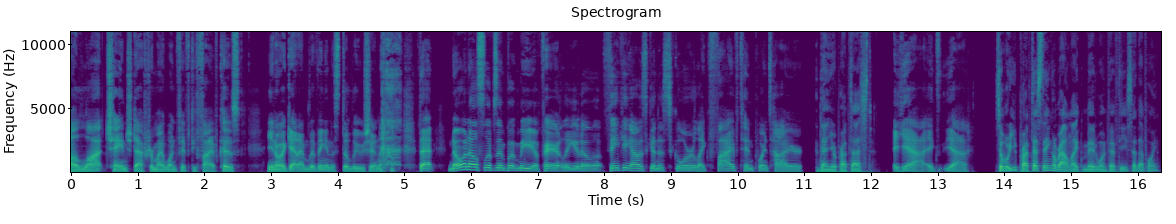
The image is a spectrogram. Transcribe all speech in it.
a lot changed after my 155 because, you know, again, I'm living in this delusion that no one else lives in but me, apparently, you know, thinking I was going to score like five, 10 points higher than your prep test. Yeah. Ex- yeah. So were you prep testing around like mid 150s at that point?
